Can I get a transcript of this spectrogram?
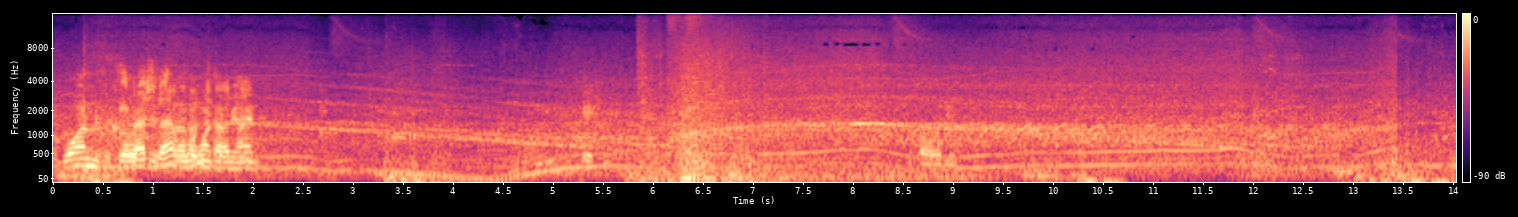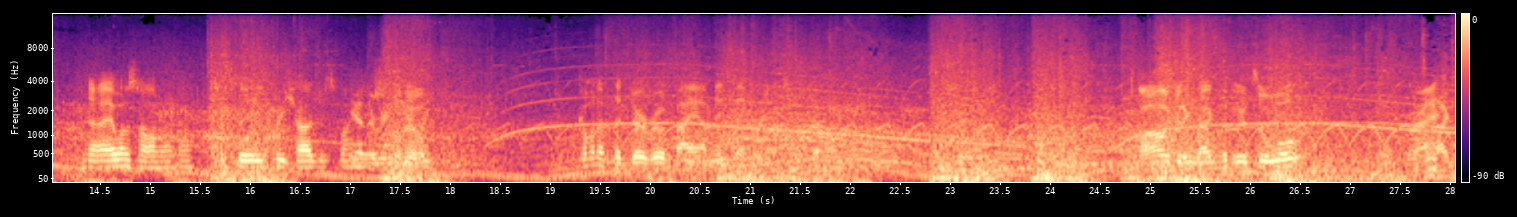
One is the closest, the that, other one ones are behind. No, everyone's not on right now. Just the three charges behind Yeah, us. they're refueling. I'm coming up the dirt road by uh, Maze Bank Arena. Oh, getting magneted into a wall. Alright.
